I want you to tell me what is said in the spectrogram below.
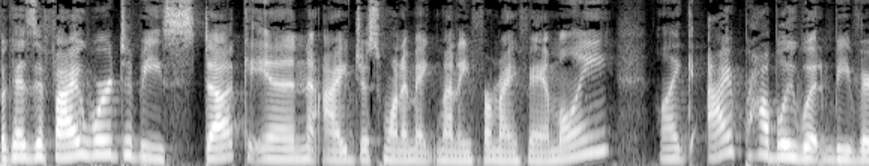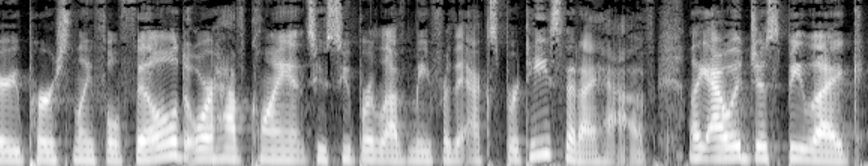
Because if I were to be stuck in, I just want to make money for my family, like I probably wouldn't be very personally fulfilled or have clients who super love me for the expertise that I have. Like I would just be like,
